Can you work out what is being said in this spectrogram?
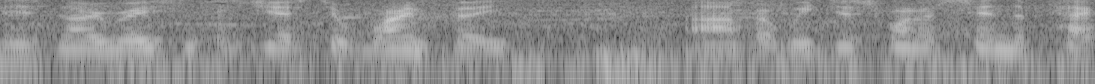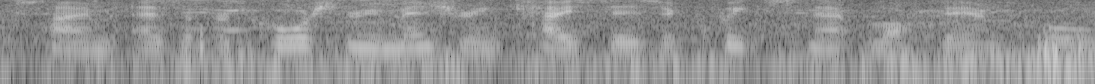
There's no reason to suggest it won't be. Uh, but we just want to send the packs home as a precautionary measure in case there's a quick snap lockdown call.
